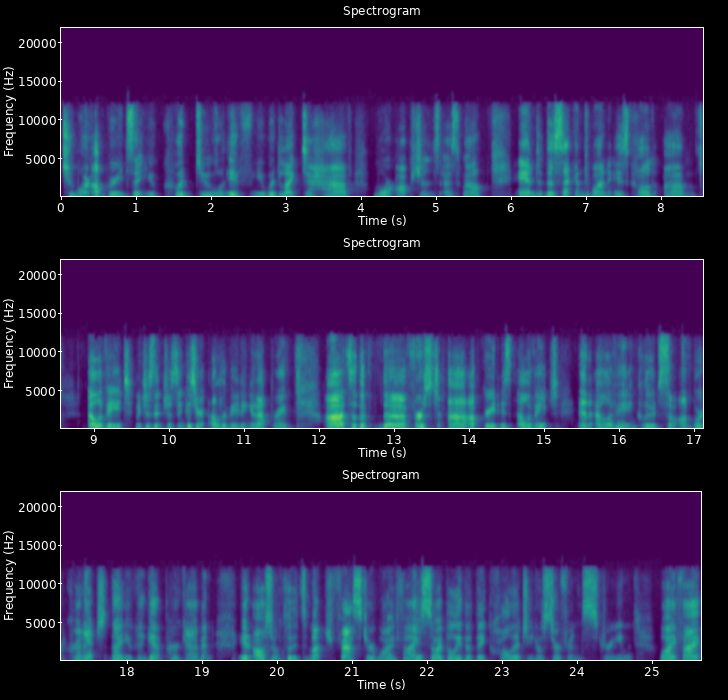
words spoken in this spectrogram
two more upgrades that you could do if you would like to have more options as well. And the second one is called um, elevate, which is interesting because you're elevating it up, right? Uh, so the, the first uh, upgrade is elevate, and elevate includes some onboard credit that you can get per cabin. It also includes much faster Wi-Fi, so I believe that they call it, you know, surf and stream Wi-Fi,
